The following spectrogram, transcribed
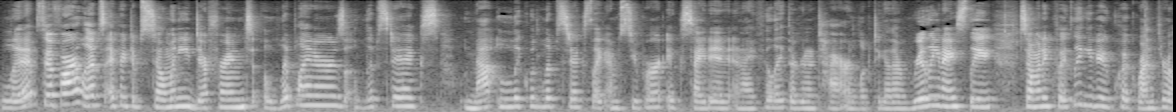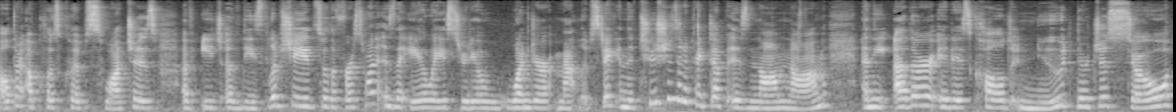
lip. So for our lips, I picked up so many different lip liners, lipsticks, matte liquid lipsticks. Like I'm super excited and I feel like they're gonna tie our look together really nicely. So I'm gonna quickly give you a quick run through. Do up close clip swatches of each of these lip shades. So the first one is the AOA Studio Wonder Matte Lipstick. And the two shades that I picked up is Nom Nom and the other it is called Nude. They're just so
